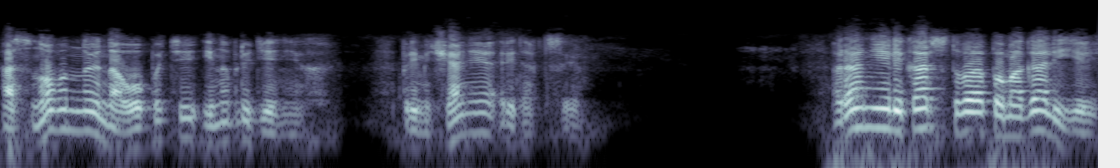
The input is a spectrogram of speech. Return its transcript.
основанную на опыте и наблюдениях. Примечание редакции. Ранние лекарства помогали ей,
